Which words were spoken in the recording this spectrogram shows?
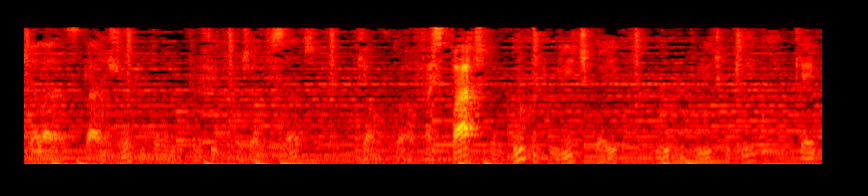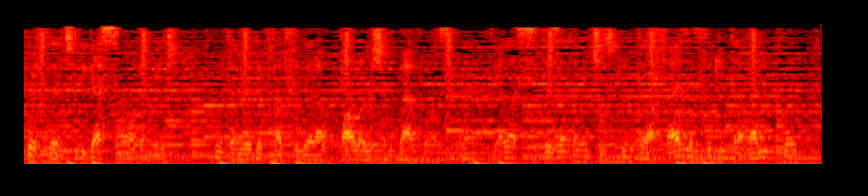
que ela está junto com o prefeito Rogério Santos, que é um, faz parte de um grupo político aí, grupo político que, que é importante, ligação, obviamente, com também o deputado federal Paulo Alexandre Barbosa. Né? Ela cita exatamente isso, tudo que ela faz é fruto do trabalho com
